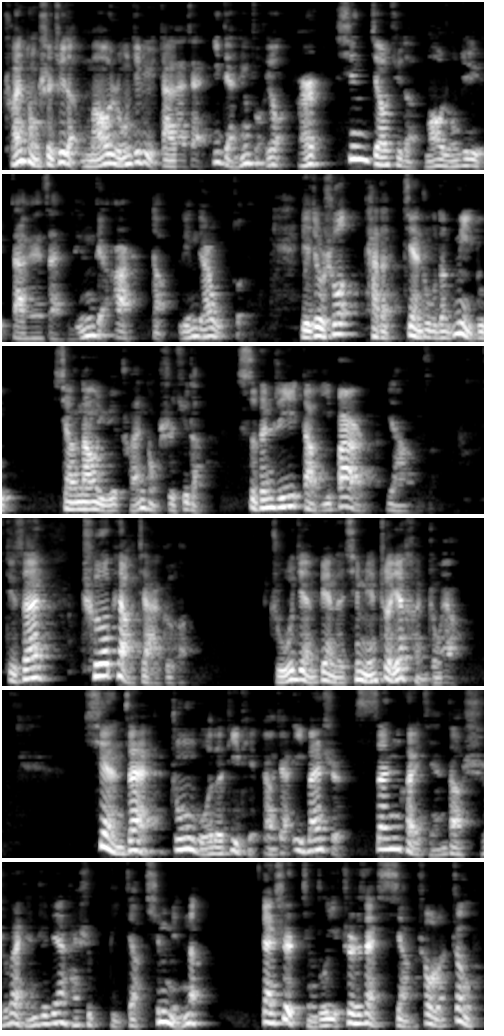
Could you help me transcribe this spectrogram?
传统市区的毛容积率大概在一点零左右，而新郊区的毛容积率大概在零点二到零点五左右，也就是说它的建筑物的密度相当于传统市区的四分之一到一半的样子。第三，车票价格逐渐变得亲民，这也很重要。现在中国的地铁票价一般是三块钱到十块钱之间，还是比较亲民的。但是请注意，这是在享受了政府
